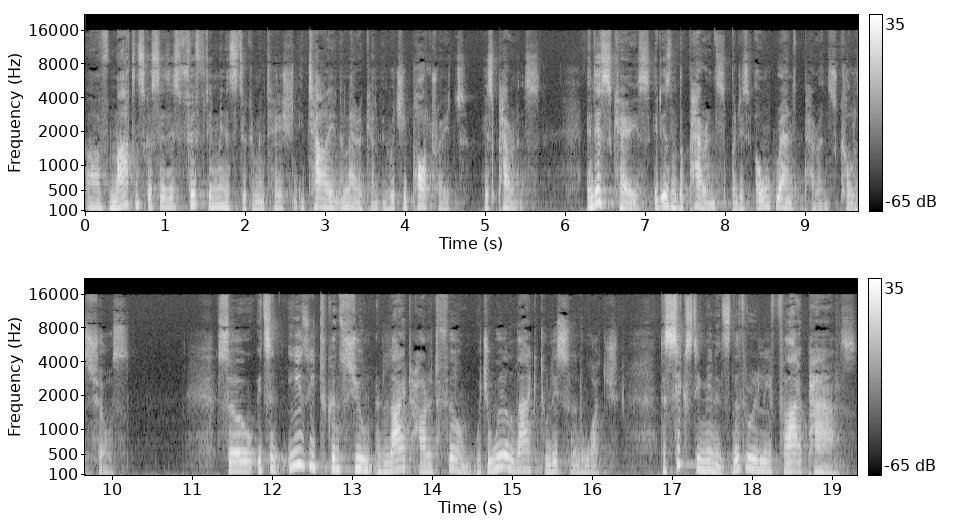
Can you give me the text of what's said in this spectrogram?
of Martin Scorsese's 50 Minutes documentation Italian American, in which he portrayed his parents. In this case, it isn't the parents, but his own grandparents Cowles shows. So it's an easy to consume and light-hearted film which you will like to listen and watch. The 60 minutes literally fly past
